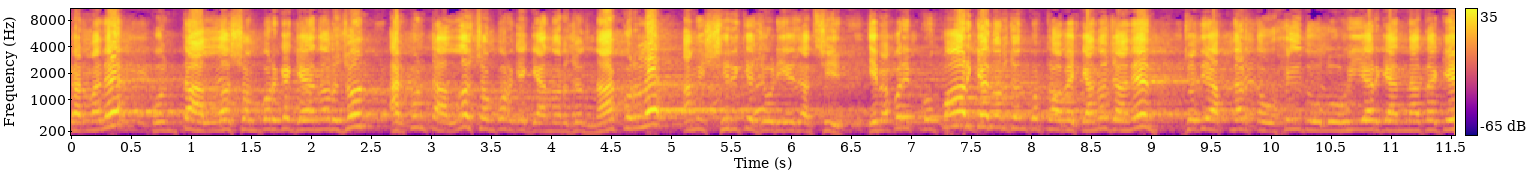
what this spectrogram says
তার মানে কোনটা আল্লাহ সম্পর্কে জ্ঞান অর্জন আর কোনটা আল্লাহ সম্পর্কে জ্ঞান অর্জন না করলে আমি শিরকে জড়িয়ে যাচ্ছি। এ ব্যাপারে প্রপার জ্ঞান অর্জন করতে হবে। কেন জানেন? যদি আপনার তৌহিদ উলুহিয়ার জ্ঞান না থাকে,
